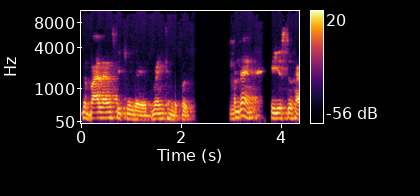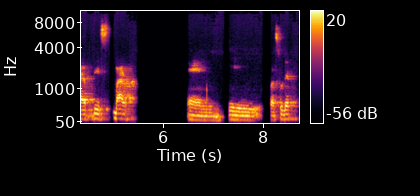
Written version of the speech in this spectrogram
the balance between the drink and the food. Mhm. And then he used to have this bar, Eh, and he was really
